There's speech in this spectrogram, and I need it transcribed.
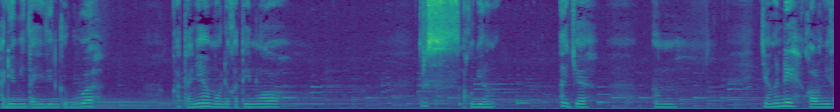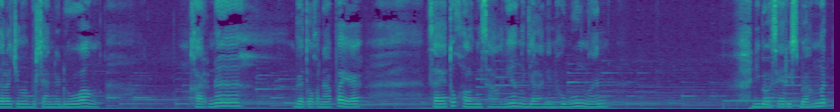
ada yang minta izin ke gue katanya mau deketin lo. Terus aku bilang aja um, jangan deh kalau misalnya cuma bercanda doang. Karena nggak tahu kenapa ya saya tuh kalau misalnya ngejalanin hubungan dibawa serius banget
